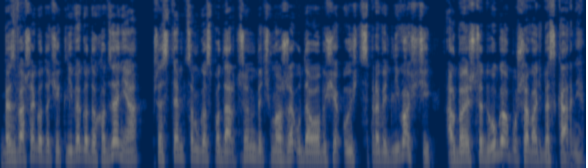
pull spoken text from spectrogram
Bez waszego dociekliwego dochodzenia przestępcom gospodarczym być może udałoby się ujść sprawiedliwości, albo jeszcze długo buszować bezkarnie.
